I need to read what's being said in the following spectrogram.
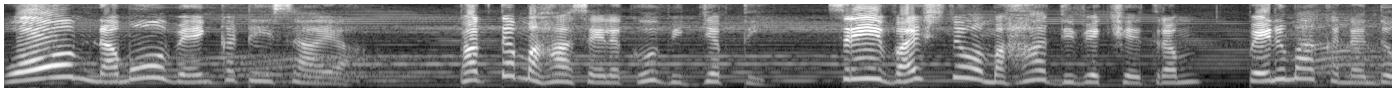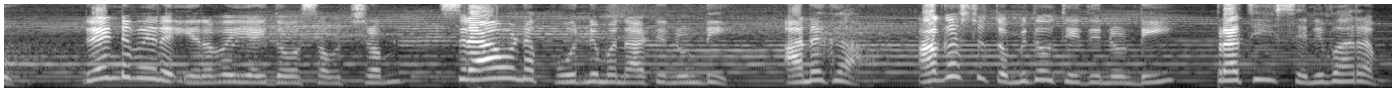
ఓం నమో వెంకటేశాయ. భక్త మహాశైలకు విజ్ఞప్తి. శ్రీ వైష్ణవ మహాదివ్యక్షేత్రం పెనుమాక నందు రెండు వేల ఇరవై ఐదవ సంవత్సరం శ్రావణ పూర్ణిమ నాటి నుండి అనగా ఆగస్టు తొమ్మిదవ తేదీ నుండి ప్రతి శనివారం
